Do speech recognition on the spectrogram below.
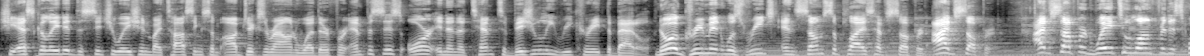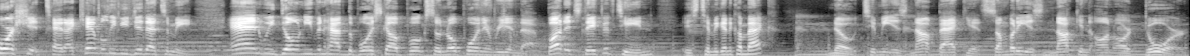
She escalated the situation by tossing some objects around, whether for emphasis or in an attempt to visually recreate the battle. No agreement was reached and some supplies have suffered. I've suffered. I've suffered way too long for this horseshit, Ted. I can't believe you did that to me. And we don't even have the Boy Scout book, so no point in reading that. But it's day 15. Is Timmy gonna come back? No, Timmy is not back yet. Somebody is knocking on our door.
